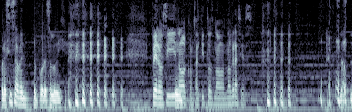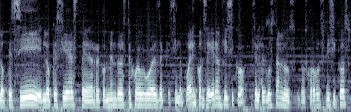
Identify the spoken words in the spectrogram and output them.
precisamente por eso lo dije. Pero sí, Sí. no, con saltitos no, no, gracias. Lo, lo que sí, lo que sí este recomiendo este juego es de que si lo pueden conseguir en físico, si les gustan los, los juegos físicos,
